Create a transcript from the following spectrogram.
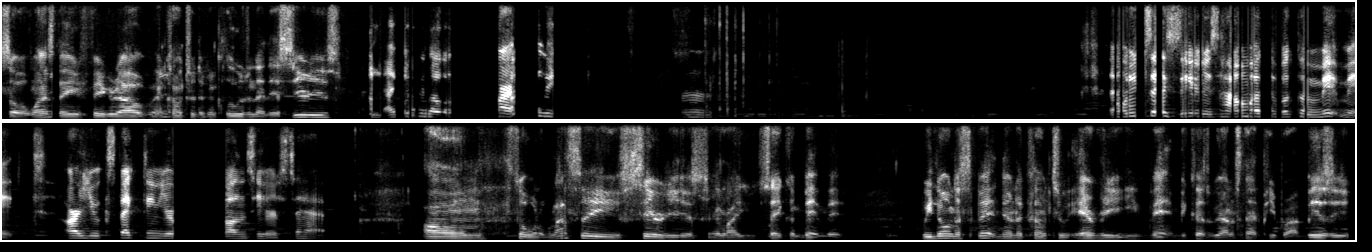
So once they figure out and come to the conclusion that they're serious, I just know. Right. Mm. Now, when you say serious, how much of a commitment are you expecting your volunteers to have? Um, so when I say serious and like you say commitment, we don't expect them to come to every event because we understand people are busy,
